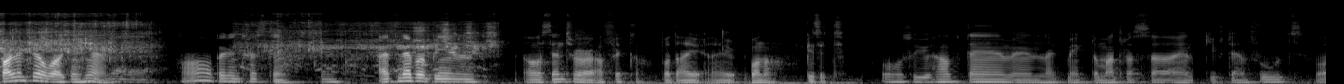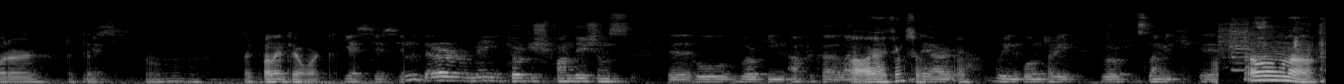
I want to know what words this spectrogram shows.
volunteer working here. Yeah, yeah, yeah. Oh, very interesting. I've never been uh, Central Africa, but I, I wanna visit also you help them and like make the madrasa and give them food water like this. Yes. oh, like volunteer work. Yes yes yes. There are many turkish foundations uh, who work in africa like oh, i think so. they are yeah. doing voluntary work islamic uh... oh no.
